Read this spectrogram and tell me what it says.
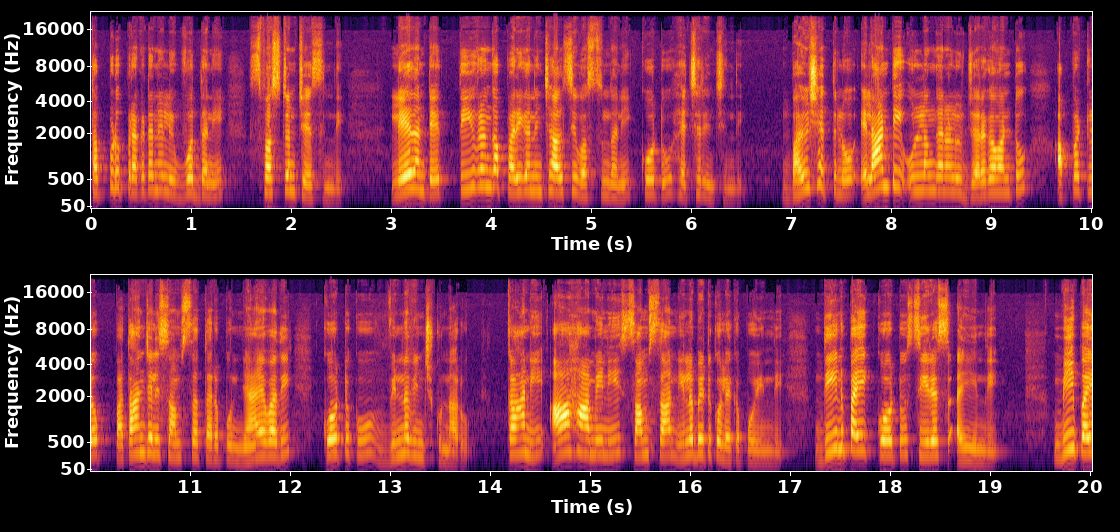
తప్పుడు ప్రకటనలు ఇవ్వొద్దని స్పష్టం చేసింది. లేదంటే తీవ్రంగా పరిగణించాల్సి వస్తుందని కోర్టు హెచ్చరించింది. భవిష్యత్తులో ఎలాంటి ఉల్లంఘనలు జరగవంటూ అప్పట్లో పతాంజలి సంస్థ తరపు న్యాయవాది కోర్టుకు విన్నవించుకున్నారు. కానీ ఆ హామీని సంస్థ నిలబెట్టుకోలేకపోయింది. దీనిపై కోర్టు సీరియస్ అయ్యింది. మీపై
